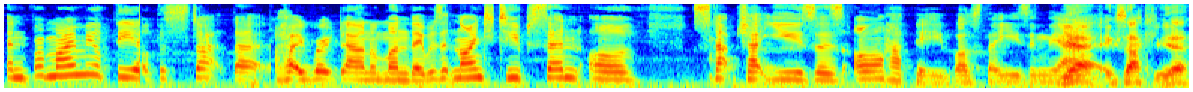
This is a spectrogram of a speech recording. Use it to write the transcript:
And remind me of the, of the stat that I wrote down on Monday. Was it 92% of Snapchat users are happy whilst they're using the app. Yeah, exactly. Yeah,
